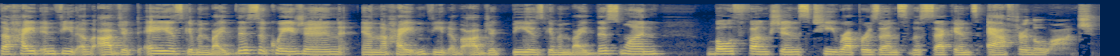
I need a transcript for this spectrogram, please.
The height and feet of object A is given by this equation, and the height and feet of object B is given by this one. Both functions, T represents the seconds after the launch.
